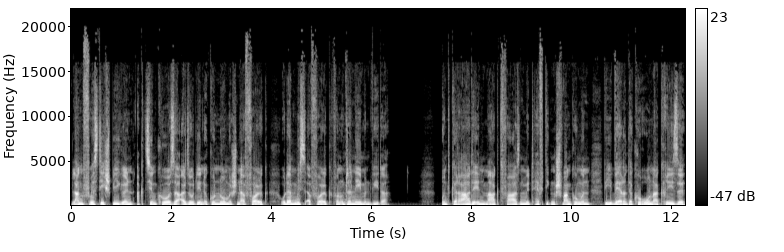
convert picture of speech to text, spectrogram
Langfristig spiegeln Aktienkurse also den ökonomischen Erfolg oder Misserfolg von Unternehmen wider. Und gerade in Marktphasen mit heftigen Schwankungen wie während der Corona-Krise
